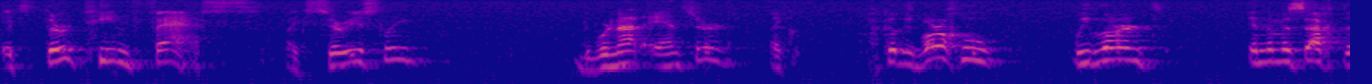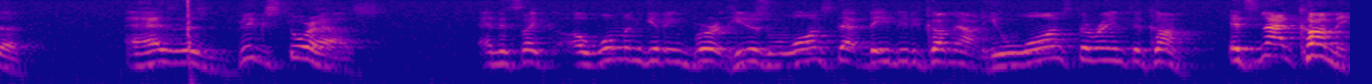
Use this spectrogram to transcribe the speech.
it's 13 fasts. Like seriously, we're not answered. Like Hakadosh Baruch Hu, we learned in the Masechta has this big storehouse, and it's like a woman giving birth. He just wants that baby to come out. He wants the rain to come. It's not coming.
